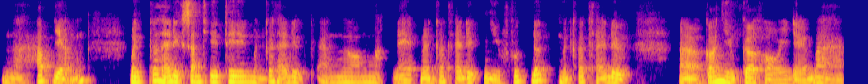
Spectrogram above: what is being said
là hấp dẫn mình có thể được sanh chư thiên mình có thể được ăn ngon mặc đẹp mình có thể được nhiều phước đức mình có thể được uh, có nhiều cơ hội để mà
